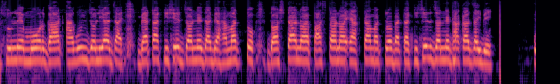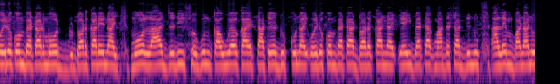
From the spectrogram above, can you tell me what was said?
শুনলে মোর গাট আগুন জ্বলিয়া যায়। বেটা, কিসের জন্যে যাইবে? আমার তো দশটা নয়, পাঁচটা নয়, একটা মাত্র। বেটা, কিসের জন্যে ঢাকা যাইবে? ওই রকম ব্যাটার, মোর দরকারে নাই। লাল যদি শগুন কাউয়া কায় তাতে দুঃখ নাই। ওইরকম ব্যাটার দরকার নাই। এই ব্যাটাক মাদ্রাসার দিনু আলেম বানানো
